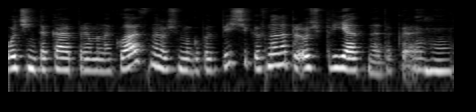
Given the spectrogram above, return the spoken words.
очень такая прям она классная, очень много подписчиков, но она очень приятная такая. Угу.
